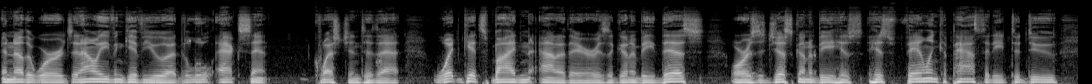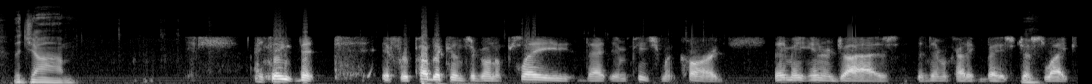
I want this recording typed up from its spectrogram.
In other words, and I'll even give you a, a little accent question to that. What gets Biden out of there? Is it going to be this, or is it just going to be his his failing capacity to do the job? I think that if Republicans are going to play that impeachment card, they may energize the Democratic base just mm-hmm. like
